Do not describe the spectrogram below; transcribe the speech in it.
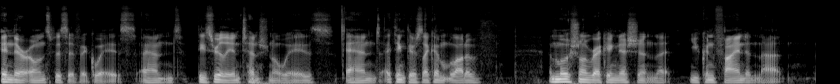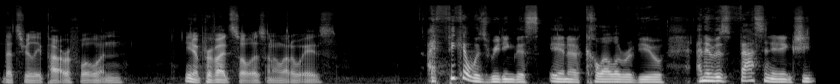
in their own specific ways and these really intentional ways. And I think there's like a lot of emotional recognition that you can find in that that's really powerful and you know, provides solace in a lot of ways. I think I was reading this in a Kelela review, and it was fascinating. She,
